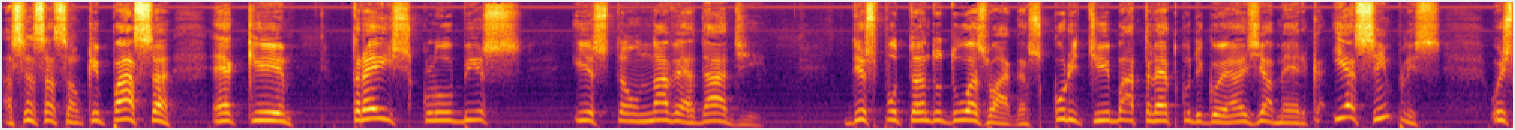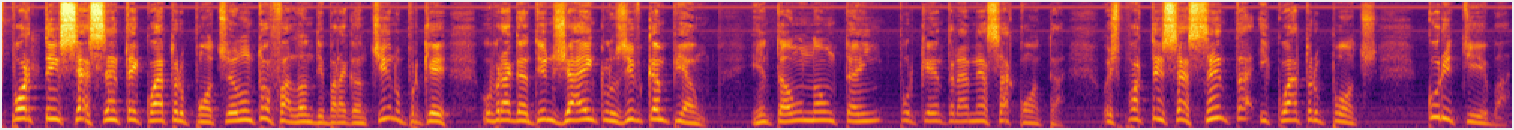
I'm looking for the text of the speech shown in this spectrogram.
A sensação que passa é que três clubes estão, na verdade, disputando duas vagas: Curitiba, Atlético de Goiás e América. E é simples. O esporte tem 64 pontos. Eu não estou falando de Bragantino, porque o Bragantino já é, inclusive, campeão. Então não tem por que entrar nessa conta. O esporte tem 64 pontos. Curitiba,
